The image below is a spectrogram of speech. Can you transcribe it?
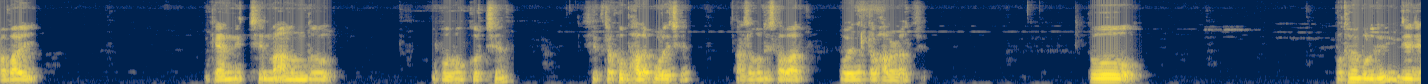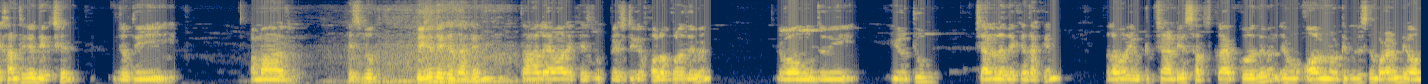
সবাই জ্ঞান নিচ্ছেন বা আনন্দ উপভোগ করছেন। শীতটা খুব ভালো পড়েছে। আশা করি সবার ওয়েদারটা ভালো লাগছে। তো প্রথমে বলে দিই যে যেখান থেকে দেখছেন, যদি আমার ফেসবুক পেজে দেখে থাকেন, তাহলে আমার এই ফেসবুক পেজটিকে ফলো করে দেবেন এবং যদি ইউটিউব চ্যানেলে দেখে থাকেন, তাহলে আমার ইউটিউব চ্যানেলটিকে সাবস্ক্রাইব করে দেবেন এবং অল নোটিফিকেশন বাটনটি অন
